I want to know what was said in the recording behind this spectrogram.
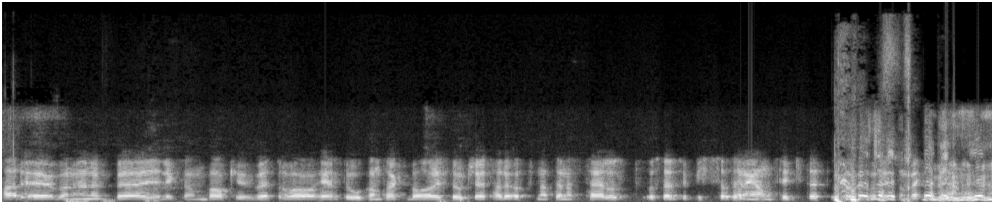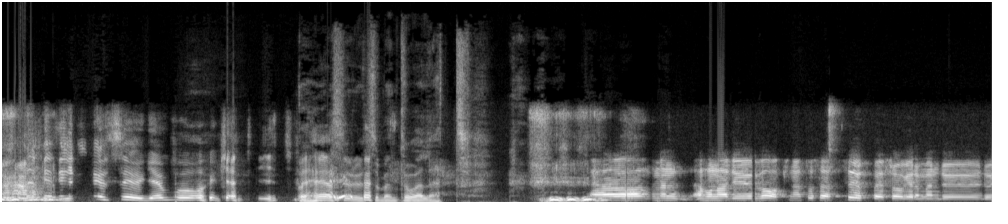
hade ögonen uppe i liksom bakhuvudet och var helt okontaktbar i stort sett hade öppnat hennes tält och ställt sig pissat henne i ansiktet. Och det blev sugen på att åka dit. Det här ser ut som en toalett. Ja, men hon hade ju vaknat och satt sig upp och jag frågade men du, du,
